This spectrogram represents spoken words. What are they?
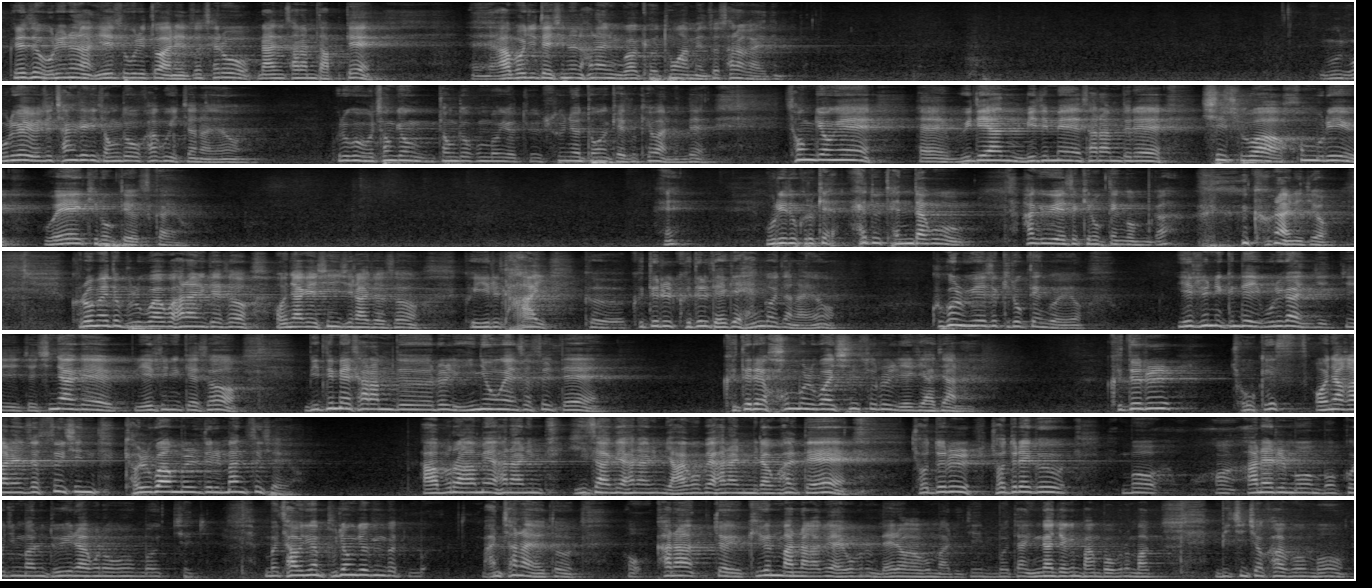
그래서 우리는 예수 그리스도 안에서 새로 난 사람답게 에, 아버지 되시는 하나님과 교통하면서 살아가야 됩니다. 우- 우리가 요새 창세기 정독하고 있잖아요. 그리고 성경 정독은 뭐 수년 동안 계속 해왔는데 성경에 에, 위대한 믿음의 사람들의 실수와 허물이 왜 기록되었을까요? 예? 우리도 그렇게 해도 된다고 하기 위해서 기록된 건가? 그건 아니죠. 그럼에도 불구하고 하나님께서 언약에 신실하셔서 그 일을 다 그 그들을 그들 되게 한 거잖아요. 그걸 위해서 기록된 거예요. 예수님 근데 우리가 이제, 신약의 예수님께서 믿음의 사람들을 인용해서 쓸 때 그들의 허물과 실수를 얘기하지 않아요. 그들을 좋게 쓰- 언약 안에서 쓰신 결과물들만 쓰셔요. 아브라함의 하나님, 이삭의 하나님, 야곱의 하나님이라고 할 때 저들을 저들의 그 뭐 아내를 뭐뭐 거짓말은 누이라고 그러고 뭐, 저- 뭐 좌우지간 부정적인 것 뭐 많잖아요. 또 어, 가나 저 기근 만나가지고 애굽으로 내려가고 말이지 뭐 다 인간적인 방법으로 막 미친 척하고 뭐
